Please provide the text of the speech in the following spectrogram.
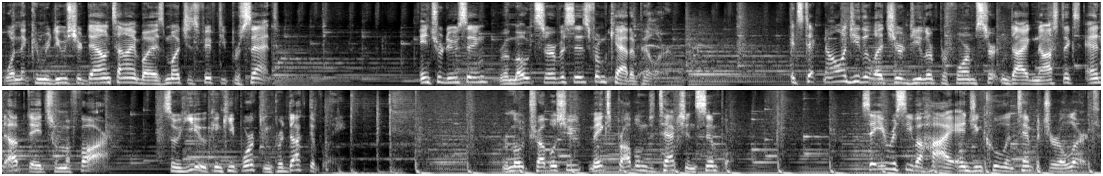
One that can reduce your downtime by as much as 50%. Introducing Remote Services from Caterpillar. It's technology that lets your dealer perform certain diagnostics and updates from afar, so you can keep working productively. Remote Troubleshoot makes problem detection simple. Say you receive a high engine coolant temperature alert.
